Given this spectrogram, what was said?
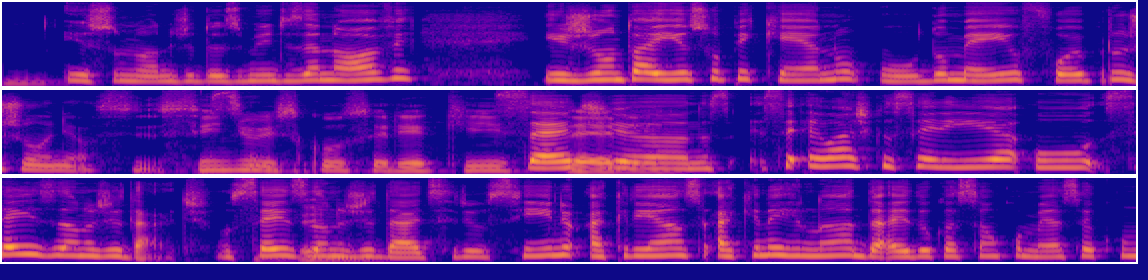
Hum. Isso no ano de 2019. E junto a isso, o pequeno, o do meio, foi para o júnior. Se- Senior school seria que Sete série? anos. Eu acho que seria o seis anos de idade. Os seis anos de Entendi. idade seria o sênior. A criança, aqui na Irlanda, a educação começa com.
